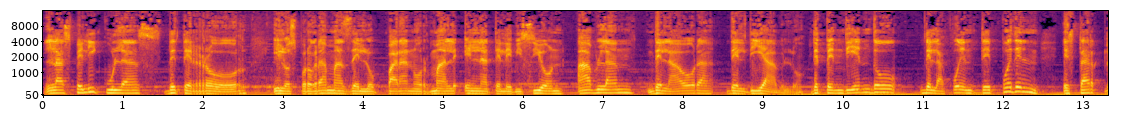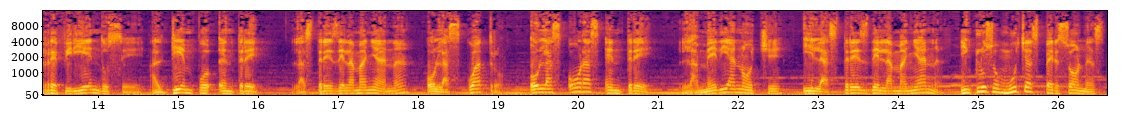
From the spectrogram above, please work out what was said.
Las películas de terror y los programas de lo paranormal en la televisión hablan de la hora del diablo. Dependiendo de la fuente, pueden estar refiriéndose al tiempo entre las 3 de la mañana o las 4 o las horas entre la medianoche y las 3 de la mañana. Incluso muchas personas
